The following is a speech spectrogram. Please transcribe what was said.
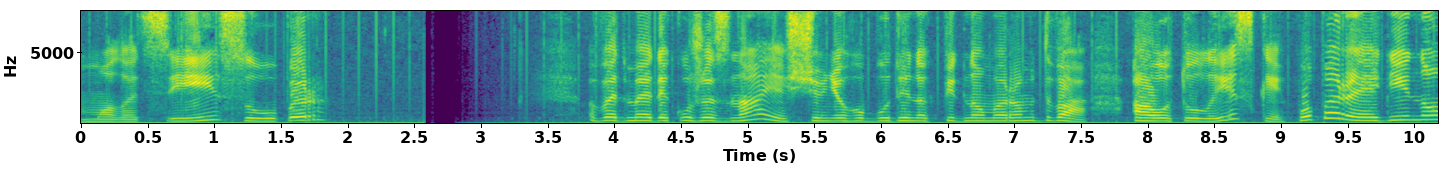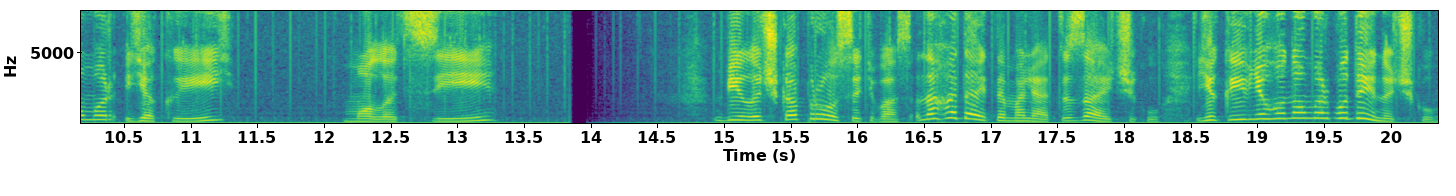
Молодці, супер. Ведмедик уже знає, що в нього будинок під номером 2, а от у лиски попередній номер який? Молодці. Білочка просить вас, нагадайте маляти зайчику, який в нього номер будиночку.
